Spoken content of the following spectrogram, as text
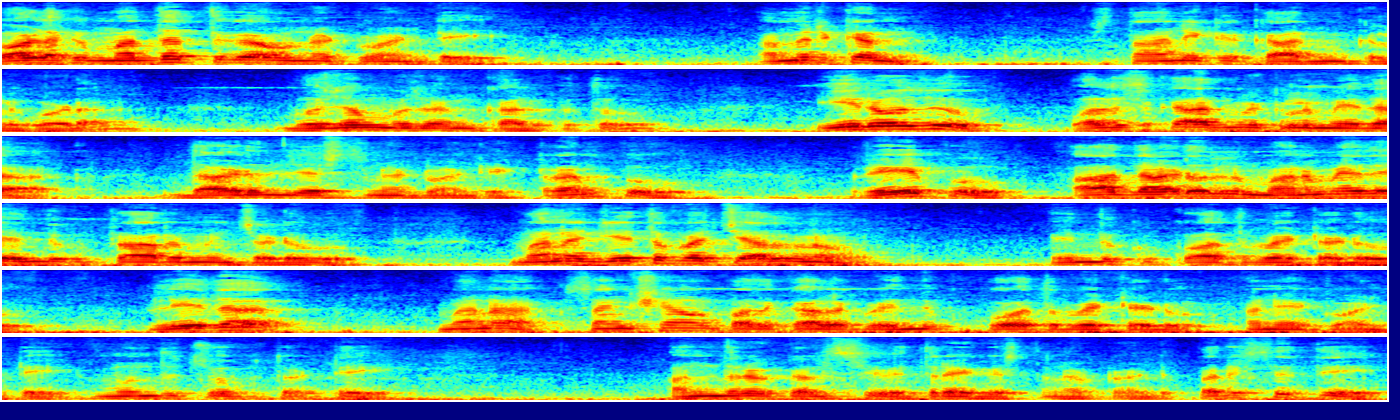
వాళ్ళకి మద్దతుగా ఉన్నటువంటి అమెరికన్ స్థానిక కార్మికులు కూడా భుజం భుజం కలుపుతూ ఈరోజు వలస కార్మికుల మీద దాడులు చేస్తున్నటువంటి ట్రంప్ రేపు ఆ దాడులను మన మీద ఎందుకు ప్రారంభించడు? మన జీతపత్యాలను ఎందుకు కోతబెట్టాడు లేదా మన సంక్షేమ పథకాలకు ఎందుకు కోతబెట్టాడు అనేటువంటి ముందు చూపుతోటి అందరూ కలిసి వ్యతిరేకిస్తున్నటువంటి పరిస్థితి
